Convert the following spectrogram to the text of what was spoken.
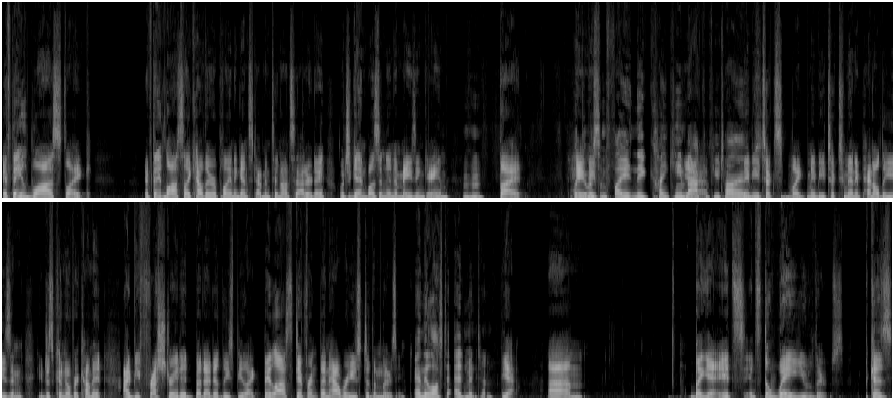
If they lost like if they lost like how they were playing against Edmonton on Saturday, which again wasn't an amazing game, mm-hmm. but But hey, there maybe, was some fight, and they kind came back a few times. maybe you took like maybe you took too many penalties and you just couldn't overcome it. I'd be frustrated, but I'd at least be like, they lost different than how we're used to them losing. and they lost to Edmonton. Yeah. Um but yeah, it's it's the way you lose. Because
